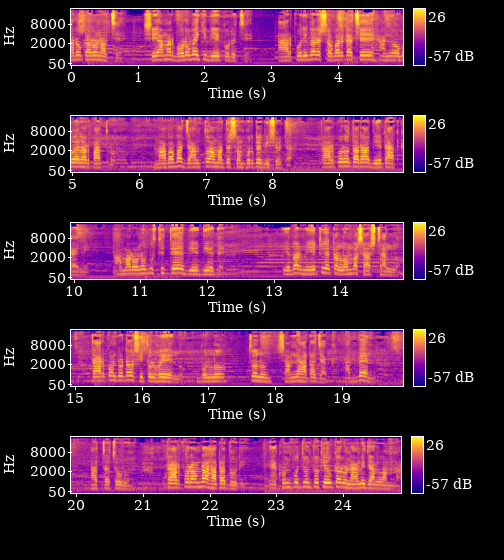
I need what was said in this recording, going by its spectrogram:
আরও কারণ আছে। সে আমার বড় ভাইকে বিয়ে করেছে। আর পরিবারের সবার কাছে আমি অবহেলার পাত্র। মা বাবা জানতো আমাদের সম্পর্কের বিষয়টা। তারপরেও তারা বিয়েটা আটকায়নি। আমার অনুপস্থিতিতে বিয়ে দিয়ে দেয়। এবার মেয়েটি একটা লম্বা শ্বাস ছাড়লো। তার কণ্ঠটাও শীতল হয়ে এলো। বলল, চলুন, সামনে হাঁটা যাক। হাঁটবেন? আচ্ছা চলুন। তারপর আমরা হাঁটা ধরি। এখন পর্যন্ত কেউ কারও নামই জানলাম না।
